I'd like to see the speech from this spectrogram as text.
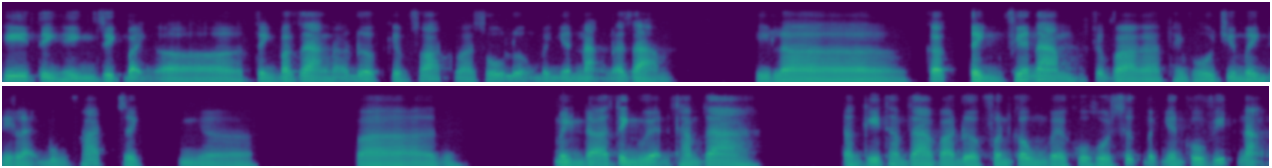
Khi tình hình dịch bệnh ở tỉnh Bắc Giang đã được kiểm soát và số lượng bệnh nhân nặng đã giảm, thì là các tỉnh phía Nam và thành phố Hồ Chí Minh thì lại bùng phát dịch ờ, và mình đã tình nguyện tham gia, đăng ký tham gia và được phân công về khu hồi sức bệnh nhân Covid nặng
